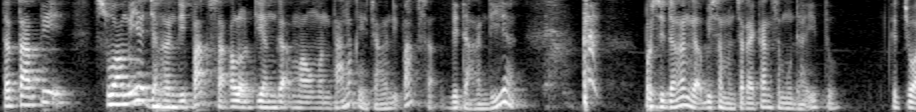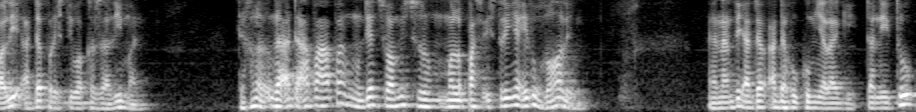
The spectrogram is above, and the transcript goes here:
Tetapi suaminya jangan dipaksa. Kalau dia nggak mau mentalak ya jangan dipaksa. Di tangan dia. Persidangan nggak bisa menceraikan semudah itu. Kecuali ada peristiwa kezaliman. Ya kalau nggak ada apa-apa, kemudian suami suruh melepas istrinya itu zalim. Nah, nanti ada ada hukumnya lagi. Dan itu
